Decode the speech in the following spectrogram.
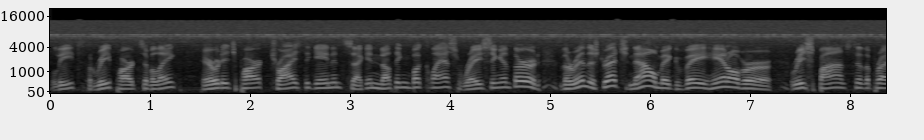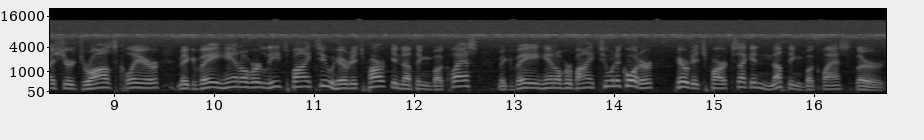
leads three parts of a length. Heritage Park tries to gain in second, nothing but class racing in third. They're in the stretch now. McVay Hanover responds to the pressure, draws clear. McVay Hanover leads by two. Heritage Park in nothing but class. McVay Hanover by two and a quarter. Heritage Park second, nothing but class third.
